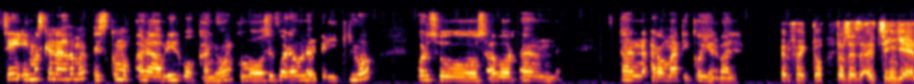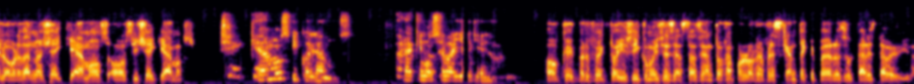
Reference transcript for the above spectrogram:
Sí, y más que nada es como para abrir boca, ¿no? Como si fuera un aperitivo por su sabor tan, tan aromático y herbal. Perfecto. Entonces, eh, sin hielo, ¿verdad? No shakeamos o sí shakeamos chequeamos y colamos para que no se vaya el hielo. Ok, perfecto. Y sí, como dices, hasta se antoja por lo refrescante que puede resultar esta bebida.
